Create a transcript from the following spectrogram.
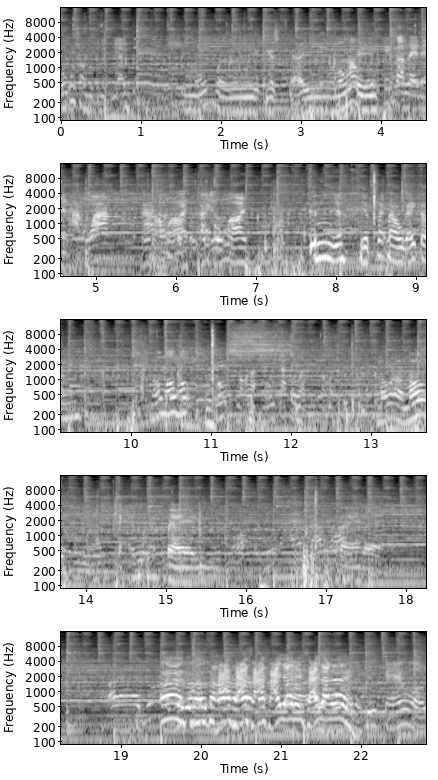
Mũ sao giật giật vậy mũ mình giật giật vậy Không, thì cái kênh này đè thẳng quá Cá không rồi, gãy luôn rồi Kinh vậy Giật phát đầu gãy cần Mũ, nó là mũ chắc luôn rồi mũ là mũ bè Ê, xả xả xả xả dây đi xả dây đi Chưa kéo rồi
